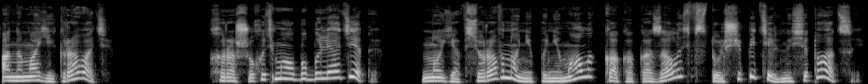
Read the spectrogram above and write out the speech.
а на моей кровати. Хорошо, хоть мы оба были одеты, но я все равно не понимала, как оказалась в столь щепетильной ситуации.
